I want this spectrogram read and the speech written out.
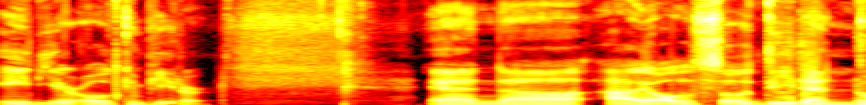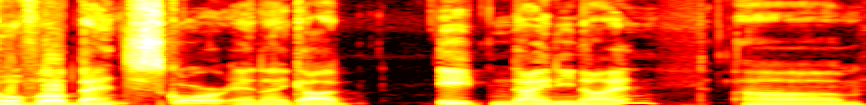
eight year old computer. And uh, I also did a Nova bench score, and I got 899. Um,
